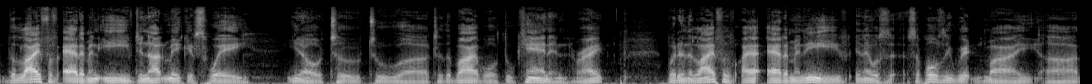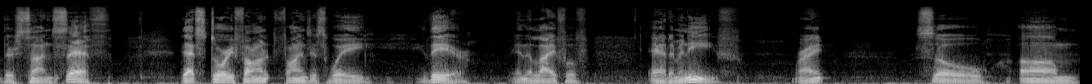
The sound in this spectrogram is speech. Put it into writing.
the life of Adam and Eve did not make its way, you know, to to uh, to the Bible through canon, right? But in the life of Adam and Eve, and it was supposedly written by uh, their son Seth, that story found finds its way there in the life of Adam and Eve, right? So um,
